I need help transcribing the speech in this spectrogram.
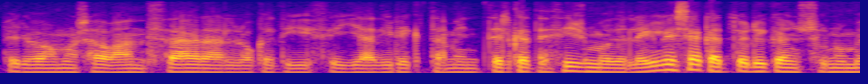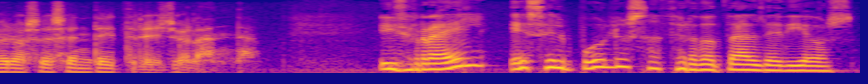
pero vamos a avanzar a lo que dice ya directamente el catecismo de la Iglesia Católica en su número 63, Yolanda. Israel es el pueblo sacerdotal de Dios,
